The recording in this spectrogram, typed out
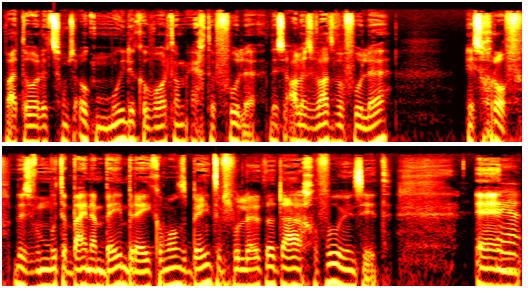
waardoor het soms ook moeilijker wordt om echt te voelen. Dus alles wat we voelen is grof. Dus we moeten bijna een been breken om ons been te voelen dat daar een gevoel in zit. En ja.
